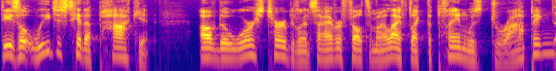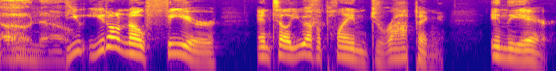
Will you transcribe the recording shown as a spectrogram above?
Diesel, we just hit a pocket of the worst turbulence I ever felt in my life. Like the plane was dropping. Oh no! You you don't know fear until you have a plane dropping in the air.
